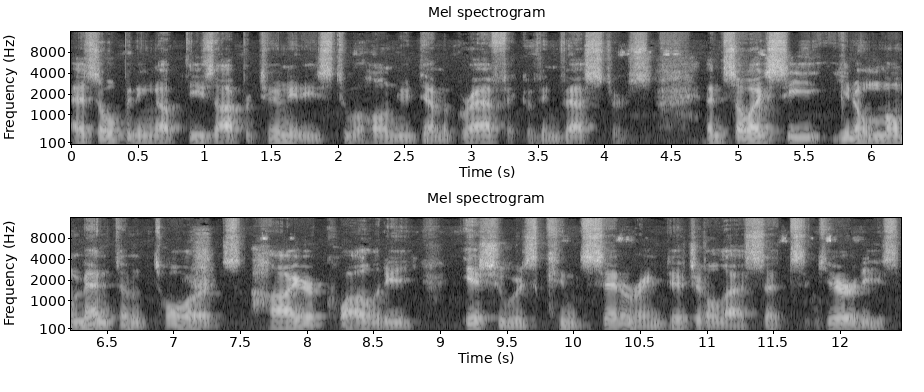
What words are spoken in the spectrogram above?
as opening up these opportunities to a whole new demographic of investors. And so i see you know momentum towards higher quality issuers considering digital asset securities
